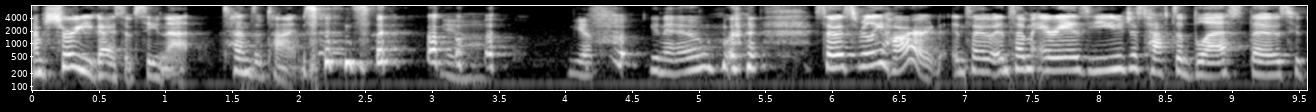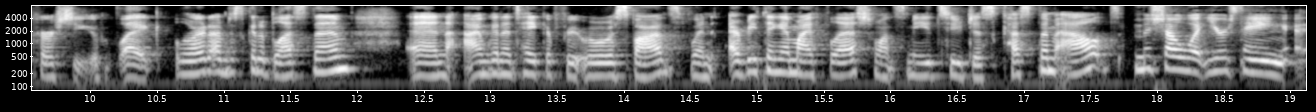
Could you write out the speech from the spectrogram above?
I'm sure you guys have seen that tons of times. yeah. Yep. You know? so it's really hard. And so in some areas, you just have to bless those who curse you. Like, Lord, I'm just going to bless them and I'm going to take a fruitful response when everything in my flesh wants me to just cuss them out. Michelle, what you're saying,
